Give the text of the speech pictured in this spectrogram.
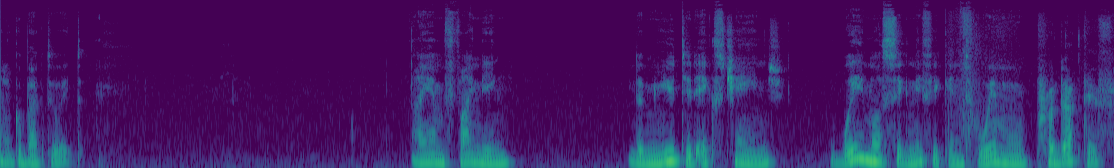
I'll go back to it. I am finding the muted exchange way more significant, way more productive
